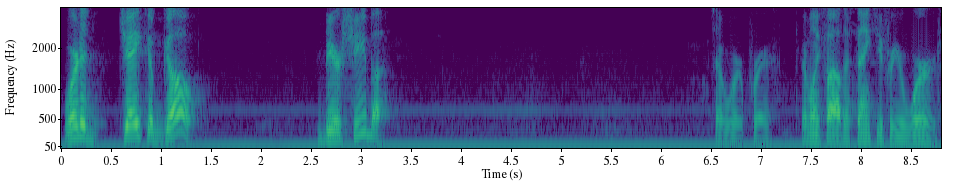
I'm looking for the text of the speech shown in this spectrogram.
Where did Jacob go? Beersheba. Let's have word of prayer. Heavenly Father, thank you for your word.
